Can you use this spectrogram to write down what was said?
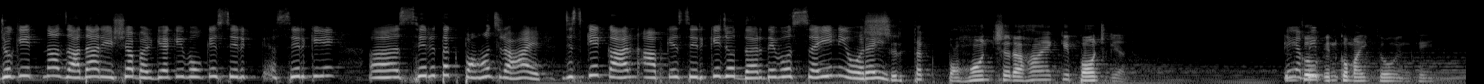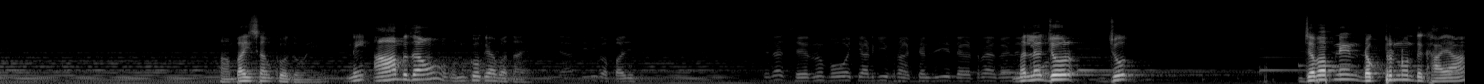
जो कि इतना ज़्यादा रेशा बढ़ गया कि वो के सिर सिर की अ, सिर तक पहुंच रहा है जिसके कारण आपके सिर की जो दर्द है वो सही नहीं हो रही सिर तक पहुंच रहा है कि पहुंच गया था नहीं, इनको अभी- इनको माइक दो इनके हाँ भाई साहब को दो ये नहीं आप बताओ उनको क्या बताएं ਜੀ ਦੀ ਪਾਪਾ ਜੀ ਇਹਦਾ ਸਿਰ ਨੂੰ ਬਹੁਤ ਚੜ ਗਈ ਫਰੈਕਸ਼ਨ ਜੀ ਡਾਕਟਰ ਆ ਕਹਿੰਦੇ मतलब जो जो ਜਬ ਆਪਣੇ ਡਾਕਟਰ ਨੂੰ ਦਿਖਾਇਆ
